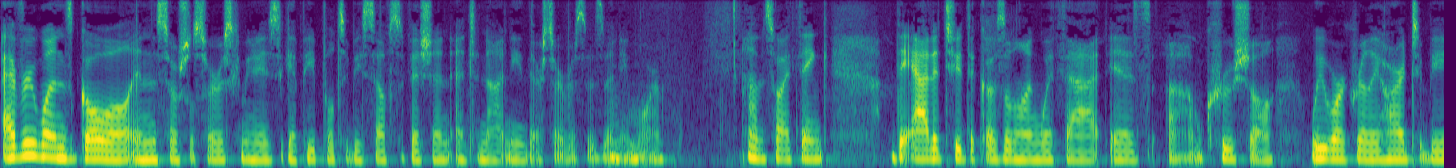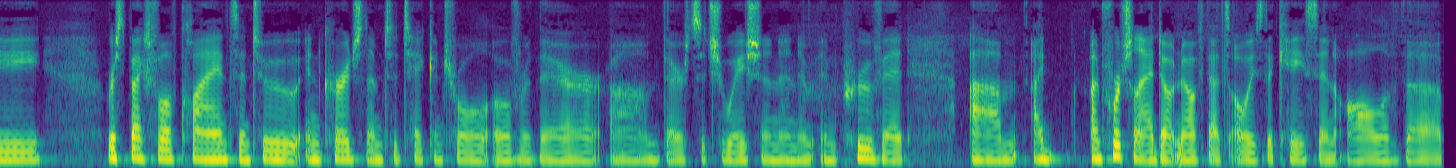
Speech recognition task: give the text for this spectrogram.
everyone's goal in the social service community is to get people to be self sufficient and to not need their services anymore. Um, so I think the attitude that goes along with that is um, crucial. We work really hard to be respectful of clients and to encourage them to take control over their um, their situation and improve it. Um, I, unfortunately, I don't know if that's always the case in all of the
